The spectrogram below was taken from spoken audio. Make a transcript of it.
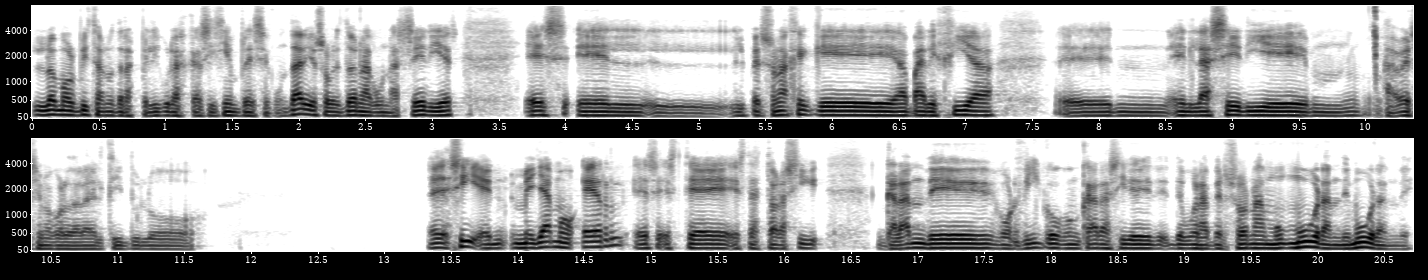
lo hemos visto en otras películas casi siempre secundario, sobre todo en algunas series, es el, personaje que aparecía en, en, la serie, a ver si me acordará el título, eh, sí, me llamo Earl, es este, este actor así grande, gordico, con cara así de, buena persona, muy, grande, muy grande.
